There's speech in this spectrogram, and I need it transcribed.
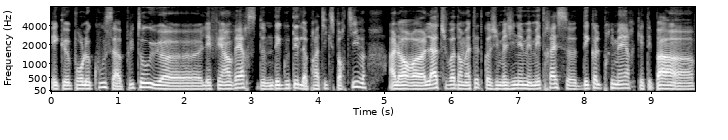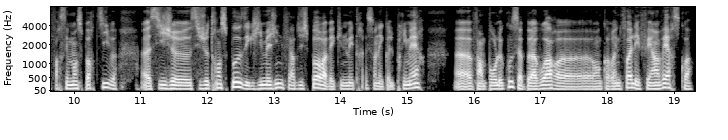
et que pour le coup, ça a plutôt eu euh, l'effet inverse de me dégoûter de la pratique sportive. Alors euh, là, tu vois, dans ma tête, quand j'imaginais mes maîtresses euh, d'école primaire qui n'étaient pas forcément sportives, si je, si je transpose et que j'imagine faire du sport avec une maîtresse en école primaire, enfin pour le coup, ça peut avoir encore une fois l'effet inverse, quoi.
